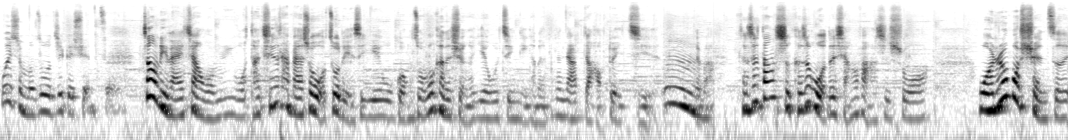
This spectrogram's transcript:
为什么做这个选择？照理来讲，我们我谈其实坦白说，我做的也是业务工作，我可能选个业务经理，可能跟人家比较好对接，嗯，对吧？可是当时，可是我的想法是说，我如果选择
